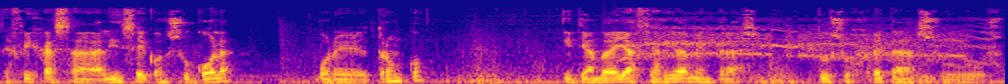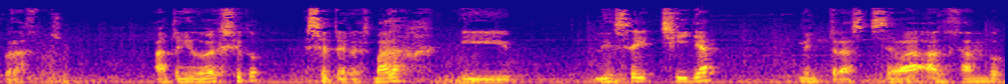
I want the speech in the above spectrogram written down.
Te fijas a Lindsay con su cola por el tronco. Y tirando a ella hacia arriba mientras tú sujetas sus brazos. Ha tenido éxito. Se te resbala. Y Lindsay chilla mientras se va alzando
